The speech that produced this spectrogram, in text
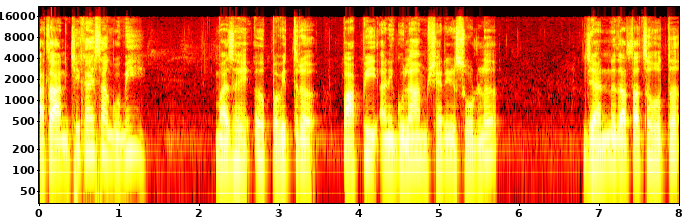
आता आणखी काय सांगू मी? माझं हे अपवित्र पापी आणि गुलाम शरीर सोडलं. जे अन्नदाताचं होतं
